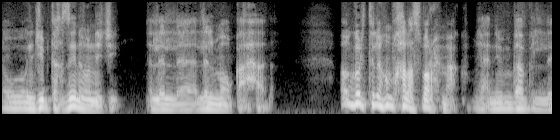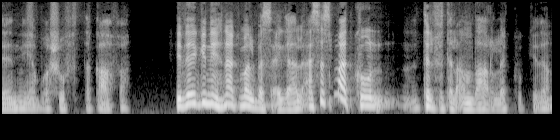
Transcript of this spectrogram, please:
ونجيب تخزينه ونجي لل- للموقع هذا. قلت لهم خلاص بروح معكم. يعني من باب اللي إني أبغى أشوف الثقافة. إذا يجيني هناك ما البس عقال أساس ما تكون تلفت الأنظار لك وكذا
